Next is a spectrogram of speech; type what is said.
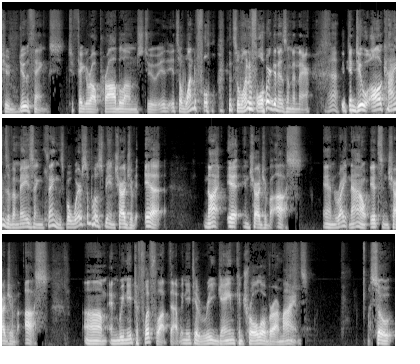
to do things, to figure out problems. To it, it's a wonderful, it's a wonderful organism in there. Yeah. It can do all kinds of amazing things, but we're supposed to be in charge of it, not it in charge of us. And right now, it's in charge of us. Um, and we need to flip flop that. We need to regain control over our minds. So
